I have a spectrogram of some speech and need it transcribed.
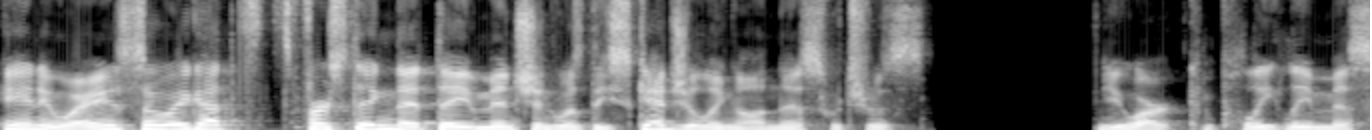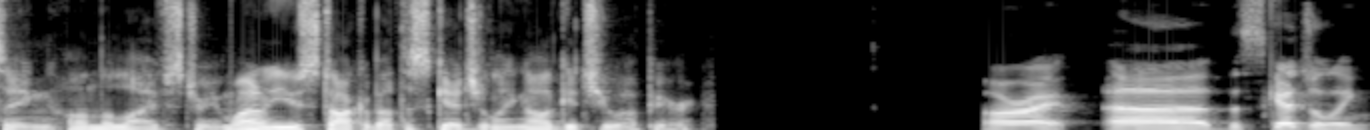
Anyway, so we got first thing that they mentioned was the scheduling on this, which was you are completely missing on the live stream. Why don't you talk about the scheduling? I'll get you up here. All right. Uh, the scheduling.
